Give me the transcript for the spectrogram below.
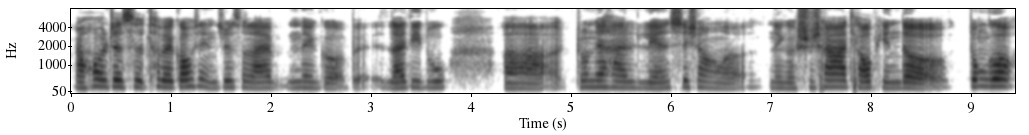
然后这次特别高兴，这次来那个北来帝都，啊，中间还联系上了那个时差调频的东哥，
